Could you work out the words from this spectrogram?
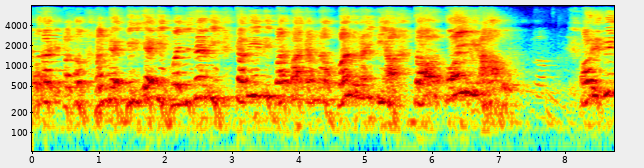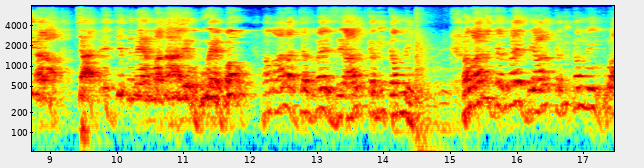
खुदा की कसम, हमने गिरिए की मजलिसें भी कभी भी बर्पा करना बंद नहीं किया, दौर कोई भी रहा हो। और इसी तरह चाहे जितने मजालिम हुए हो, हमारा जज्बे जियारत कभी कम नहीं। हमारा जज्बा जियारत कभी कम नहीं हुआ।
